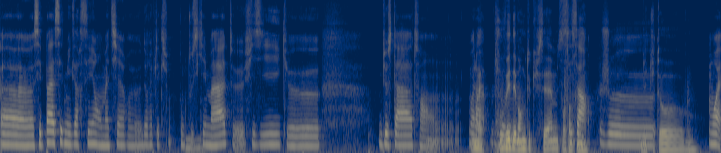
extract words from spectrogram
euh, c'est pas assez de m'exercer en matière euh, de réflexion. Donc tout ce Mhm. qui est maths, physique, euh, biostat, enfin voilà. Ouais, Je- Trouver des banques de QCM pour C'est ça. Je Du tuto. ou- Ouais.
